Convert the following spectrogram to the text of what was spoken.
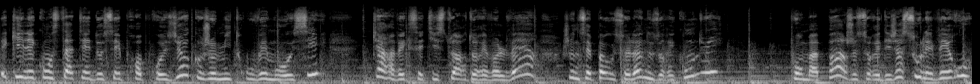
et qu'il ait constaté de ses propres yeux que je m'y trouvais moi aussi, car avec cette histoire de revolver, je ne sais pas où cela nous aurait conduit. Pour ma part, je serais déjà sous les verrous.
